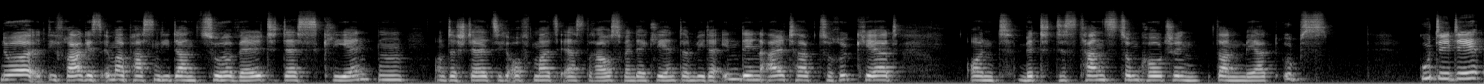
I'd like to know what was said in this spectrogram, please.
nur die Frage ist immer, passen die dann zur Welt des Klienten? Und das stellt sich oftmals erst raus, wenn der Klient dann wieder in den Alltag zurückkehrt und mit Distanz zum Coaching dann merkt, ups, gute Idee,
